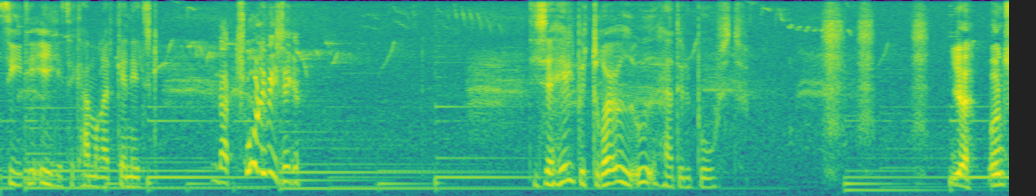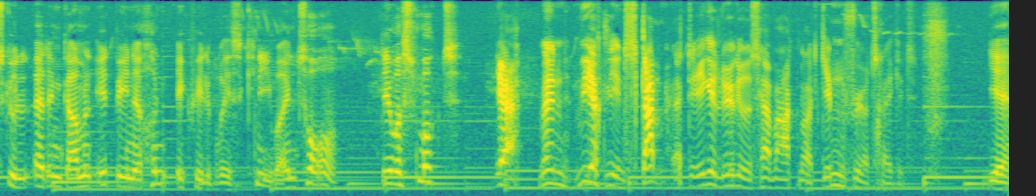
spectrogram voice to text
Sig det ikke til kammerat Ganetski. Naturligvis ikke. De ser helt bedrøvet ud, herr Delbost. Ja, undskyld, at en gammel etbenet håndekvilibrist kniver en tår. Det var smukt. Ja, men virkelig en skam, at det ikke lykkedes herr Wagner at gennemføre tricket. Ja,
